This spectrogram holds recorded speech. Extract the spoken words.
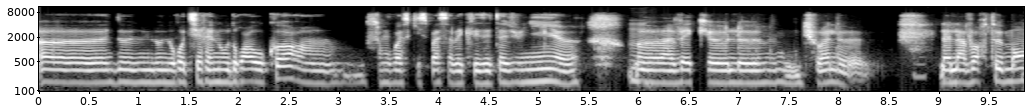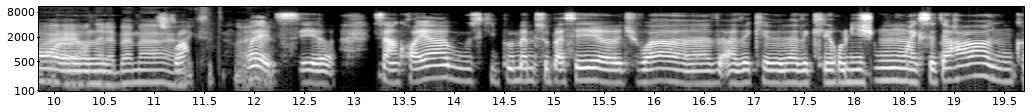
euh, de, nous retirer nos droits au corps. Hein. Si on voit ce qui se passe avec les États-Unis, euh, mm. avec le, tu vois le l'avortement ouais, euh, en Alabama etc. ouais, ouais c'est euh, c'est incroyable ou ce qui peut même se passer euh, tu vois avec avec les religions etc donc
